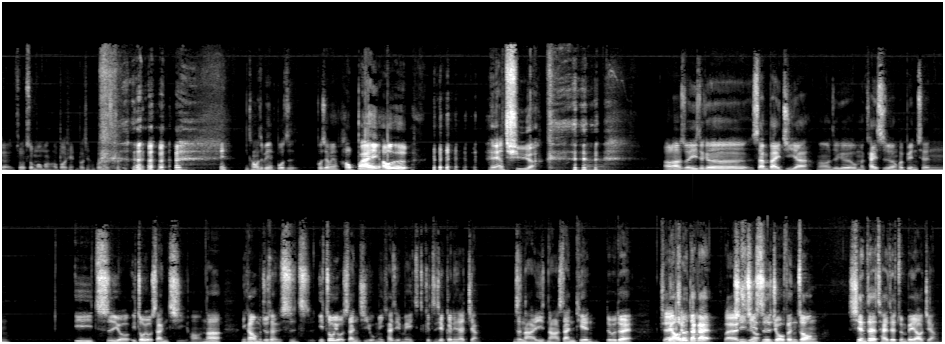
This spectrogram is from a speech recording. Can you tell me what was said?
对，手手毛吗？哦，抱歉，抱歉，抱歉。哎。你看我这边脖子，脖子上面好白，好恶，很像蛆啊。嗯、好了，所以这个三百集啊，哦，这个我们开始人会变成一次有一周有三集哈、哦。那你看我们就是很失职，一周有三集，我们一开始也没直接跟人家讲是哪一哪三天，对不对？聊了大概七七四十九分钟，现在才在准备要讲。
